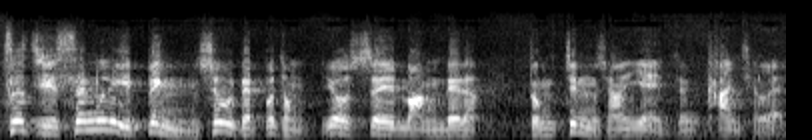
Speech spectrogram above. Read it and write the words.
自己生理禀受的不同，有色盲的人，从正常眼睛看起来，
